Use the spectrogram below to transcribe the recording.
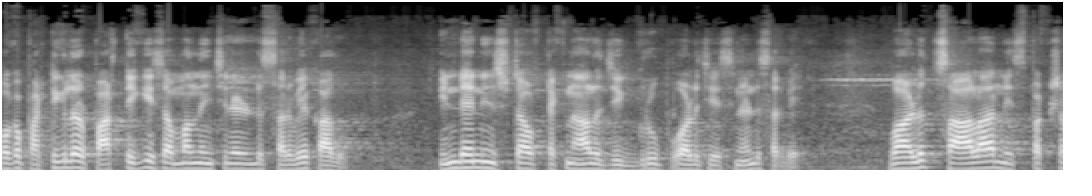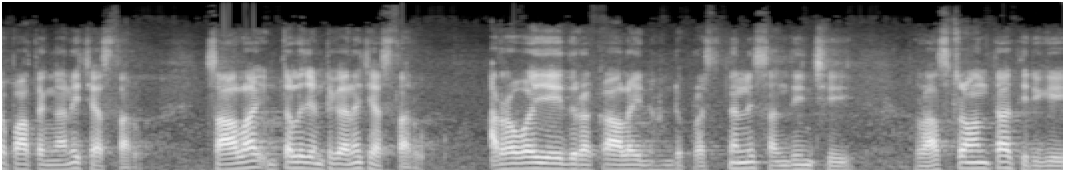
ఒక పర్టికులర్ పార్టీకి సంబంధించినటువంటి సర్వే కాదు. Indian Institute of Technology group వాళ్ళు చేసినటువంటి సర్వే. వాళ్ళు చాలా నిష్పక్షపాతంగానే చేస్తారు. చాలా ఇంటెలిజెంట్గానే చేస్తారు. అరవై ఐదు రకాలైనటువంటి ప్రశ్నల్ని సంధించి రాష్ట్రం అంతా తిరిగి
